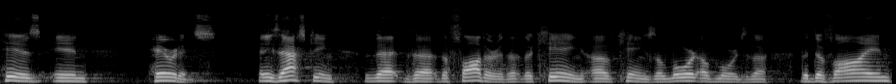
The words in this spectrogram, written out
his inheritance. And he's asking that the, the Father, the, the King of kings, the Lord of lords, the, the divine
